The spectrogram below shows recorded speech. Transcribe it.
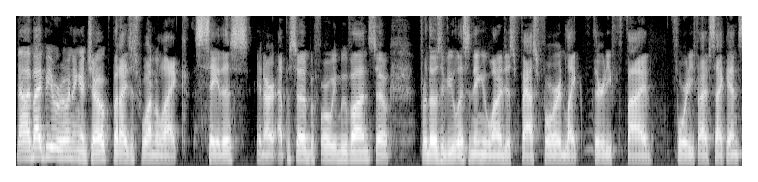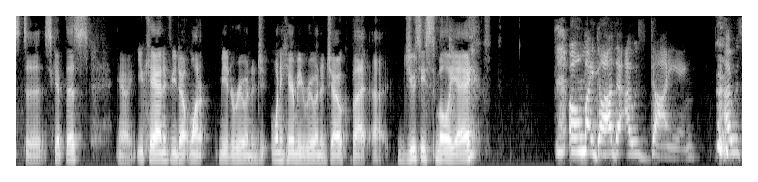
Now I might be ruining a joke, but I just want to like say this in our episode before we move on. So for those of you listening who want to just fast forward like 35 45 seconds to skip this, you know, you can if you don't want me to ruin a want to hear me ruin a joke, but uh, Jussie Smollett Oh my god, that I was dying. I was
